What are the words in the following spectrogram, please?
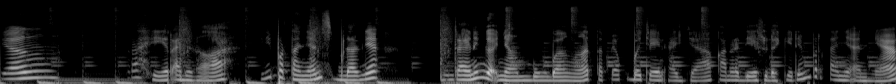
yang terakhir adalah ini pertanyaan sebenarnya Intra ini nggak nyambung banget, tapi aku bacain aja karena dia sudah kirim pertanyaannya.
